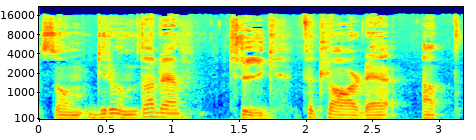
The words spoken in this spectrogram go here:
som grundade Kryg förklarade att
